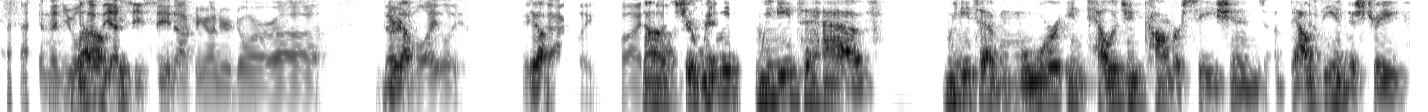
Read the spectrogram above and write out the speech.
and then you will no, have the SEC knocking on your door uh, very yep. politely. Exactly. Yep. But no, uh, it's true. We need we need to have we need to have more intelligent conversations about the industry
